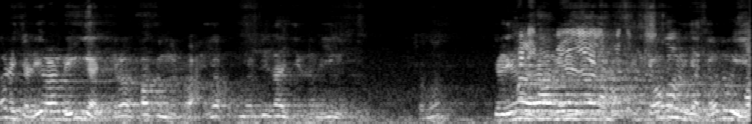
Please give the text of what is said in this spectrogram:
他这这里边没液体了，他怎么转，也也对咱精那没影响。什么？这里头他们消毒液、消毒液。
